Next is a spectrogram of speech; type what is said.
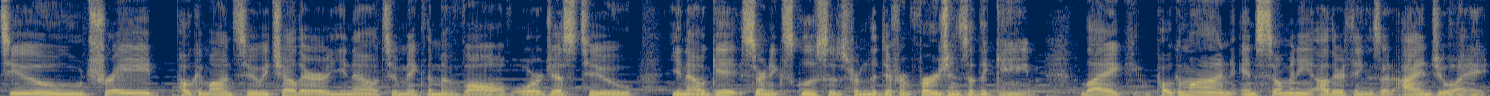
to trade Pokemon to each other, you know, to make them evolve or just to, you know, get certain exclusives from the different versions of the game. Like Pokemon and so many other things that I enjoy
